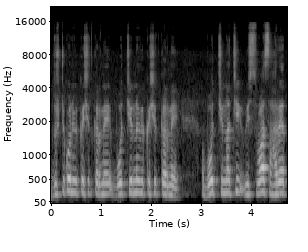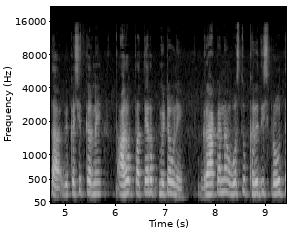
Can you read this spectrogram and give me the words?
दृष्टिकोन विकसित करणे बोधचिन्ह विकसित करणे बोधचिन्हाची विश्वासार्हता विकसित करणे आरोप प्रत्यारोप मिटवणे ग्राहकांना वस्तू खरेदीस प्रवृत्त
